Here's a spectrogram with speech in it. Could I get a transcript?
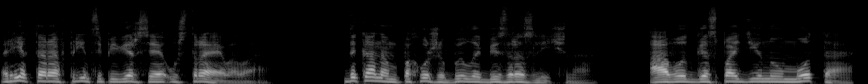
ректора в принципе версия устраивала. Деканам, похоже, было безразлично. А вот господину Мота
